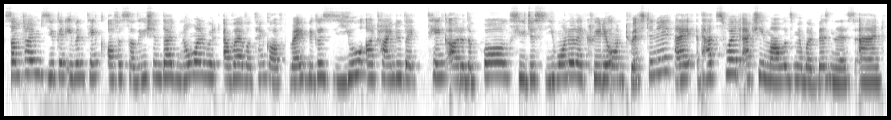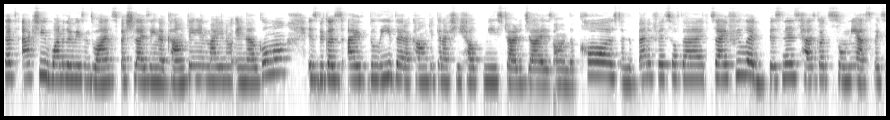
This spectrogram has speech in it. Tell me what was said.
Sometimes you can even think of a solution that no one would ever ever think of, right? Because you are trying to like think out of the box you just you want to like create your own twist in it. And I, that's what actually marvels me about business. And that's actually one of the reasons why i'm specializing in accounting in my you know in algoma is because i believe that accounting can actually help me strategize on the cost and the benefits of that. So i feel like business has got so many aspects.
